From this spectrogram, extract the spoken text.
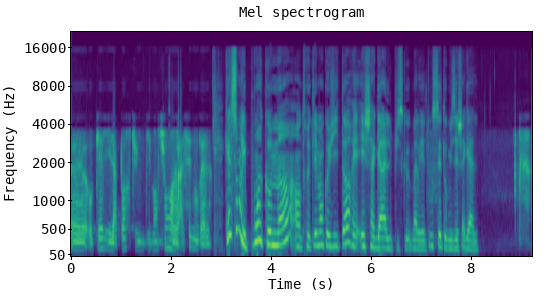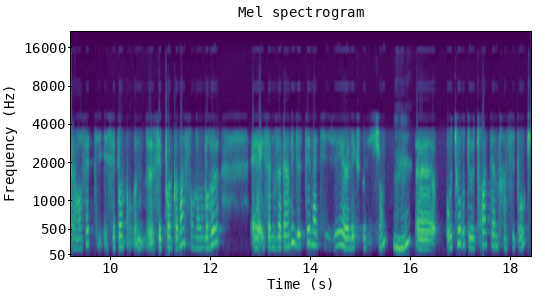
euh, auquel il apporte une dimension euh, assez nouvelle. Quels sont les points communs entre Clément Cogitor et, et Chagall, puisque malgré tout c'est au musée Chagall? Alors en fait, ces points, euh, ces points communs sont nombreux et ça nous a permis de thématiser l'exposition mmh. euh, autour de trois thèmes principaux qui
